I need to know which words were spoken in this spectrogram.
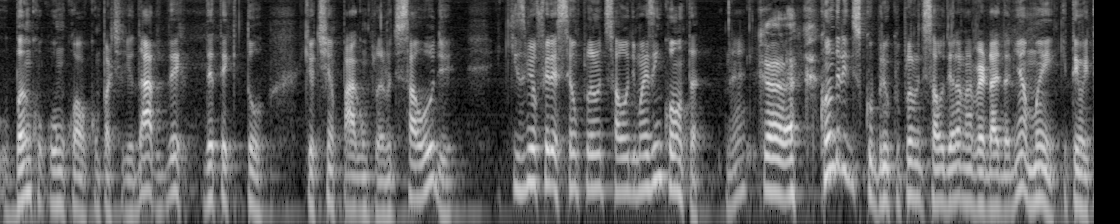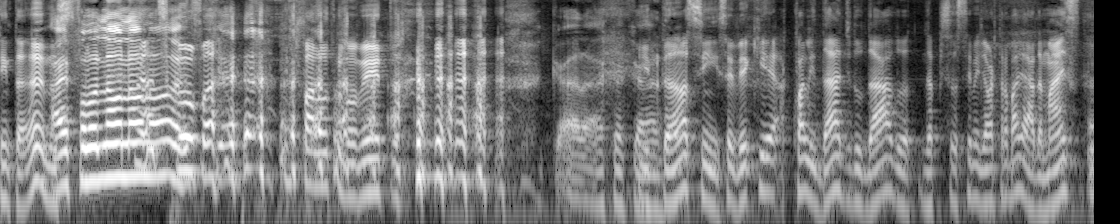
o banco com o qual eu compartilhei o dado de, detectou que eu tinha pago um plano de saúde e quis me oferecer um plano de saúde mais em conta. Né? Caraca. Quando ele descobriu que o plano de saúde era, na verdade, da minha mãe, que tem 80 anos. Aí falou: não, não, não. Desculpa. A gente fala outro momento. Caraca, cara. Então, assim, você vê que a qualidade do dado ainda precisa ser melhor trabalhada, mas é.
